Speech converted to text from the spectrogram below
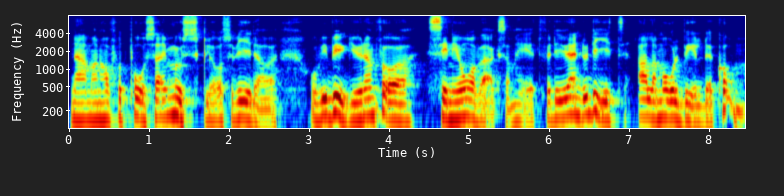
när man har fått på sig muskler och så vidare. Och vi bygger ju den för seniorverksamhet för det är ju ändå dit alla målbilder kommer.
